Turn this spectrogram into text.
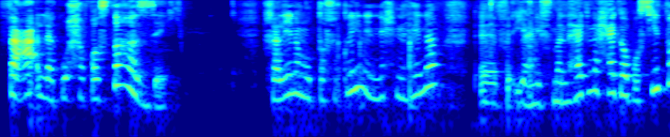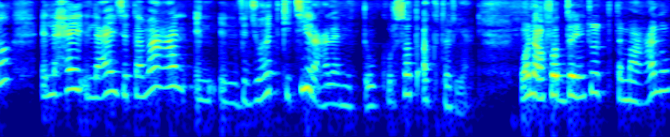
في عقلك وحفظتها إزاي خلينا متفقين إن إحنا هنا آه، يعني في منهجنا حاجة بسيطة اللي. اللي عايز يتمعن ال- الفيديوهات كتير على النت والكورسات أكتر يعني وأنا أفضل إن أنتوا تتمعنوا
